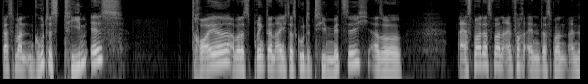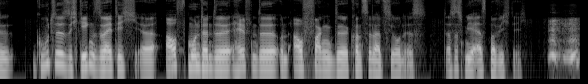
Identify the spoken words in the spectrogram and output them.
Dass man ein gutes Team ist, Treue, aber das bringt dann eigentlich das gute Team mit sich. Also erstmal, dass man einfach ein, dass man eine gute, sich gegenseitig äh, aufmunternde, helfende und auffangende Konstellation ist. Das ist mir erstmal wichtig. Mhm.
